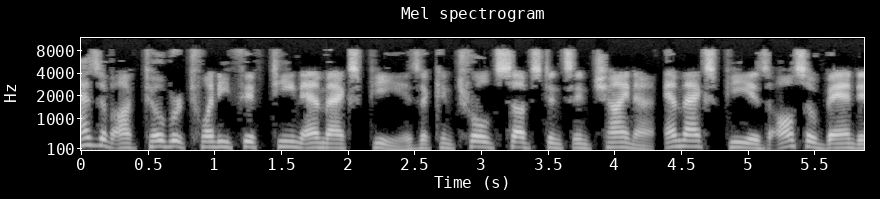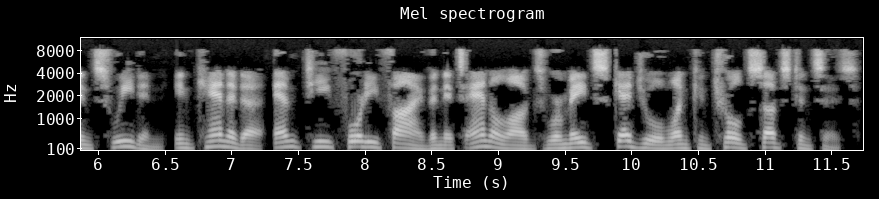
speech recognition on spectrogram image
as of October 2015 MXP is a controlled substance in China, MXP is also banned in Sweden, in Canada, MT45 and its analogues were made Schedule 1 controlled substances.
